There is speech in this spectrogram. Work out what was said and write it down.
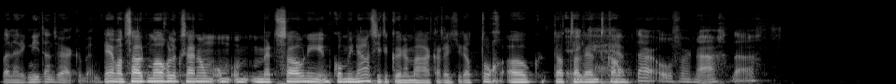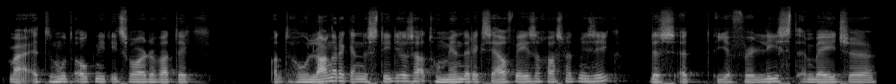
wanneer ik niet aan het werken ben. Ja, want zou het mogelijk zijn om, om, om met Sony een combinatie te kunnen maken? Dat je dat toch ook, dat talent ik kan... heb daarover nagedacht. Maar het moet ook niet iets worden wat ik... Want hoe langer ik in de studio zat, hoe minder ik zelf bezig was met muziek. Dus het, je verliest een beetje...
